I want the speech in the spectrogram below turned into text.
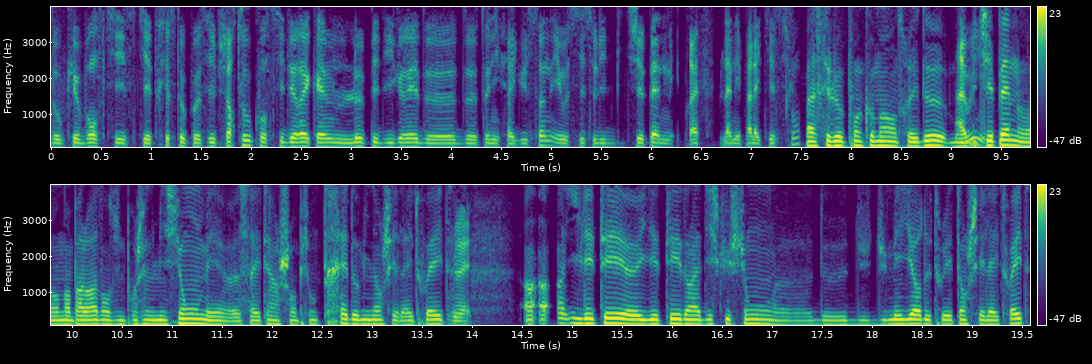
Donc euh, bon, ce qui, est, ce qui est triste au possible, surtout considérer quand même le pédigré de, de Tony Ferguson et aussi celui de BJ Penn. Mais bref, là n'est pas la question. Bah, c'est le point commun entre les deux. Bon, Ah oui. BJ Penn, on en parlera dans une prochaine émission, mais euh, ça a été un champion très dominant chez lightweight. Ouais. Un- un- un- il était, euh, il était dans la discussion euh, de, du, du meilleur de tous les temps chez lightweight.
